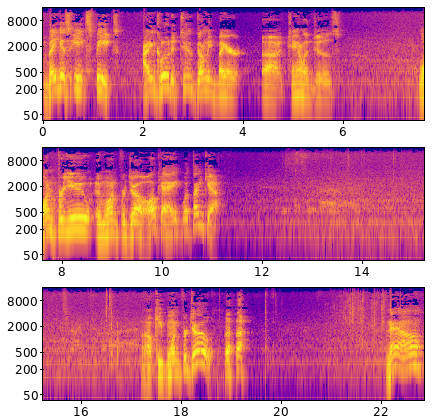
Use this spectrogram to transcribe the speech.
Vegas Eat Speaks, I included two gummy bear uh, challenges. One for you and one for Joe. Okay, well, thank you. I'll keep one for Joe. now,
